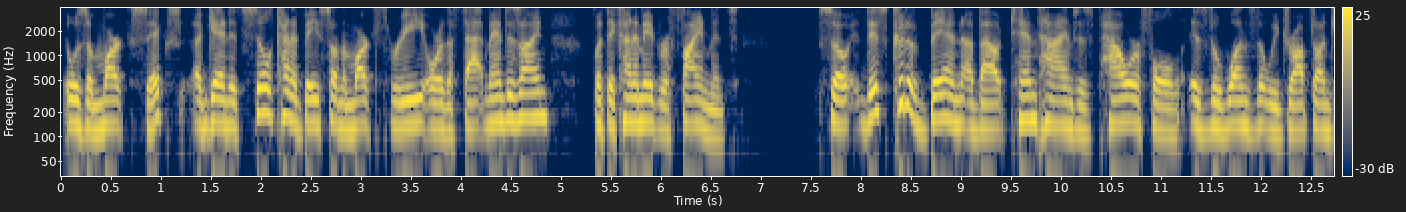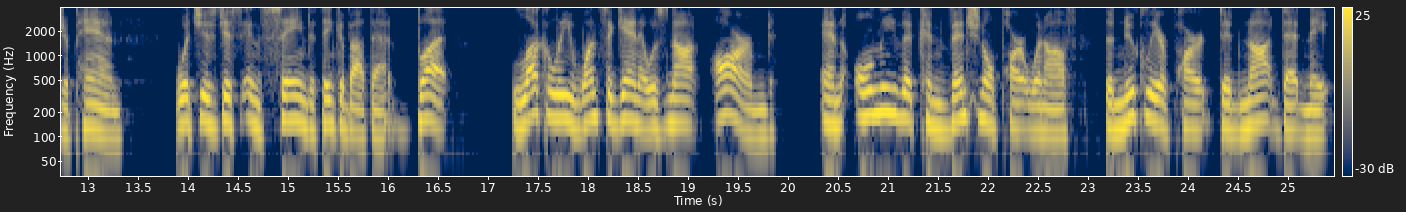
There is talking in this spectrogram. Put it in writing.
It was a Mark 6. Again, it's still kind of based on the Mark 3 or the Fat Man design, but they kind of made refinements. So this could have been about 10 times as powerful as the ones that we dropped on Japan, which is just insane to think about that. But luckily, once again, it was not armed and only the conventional part went off. The nuclear part did not detonate,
